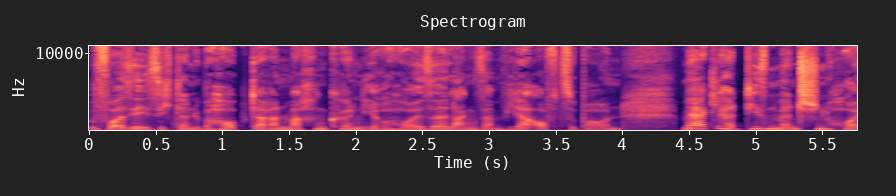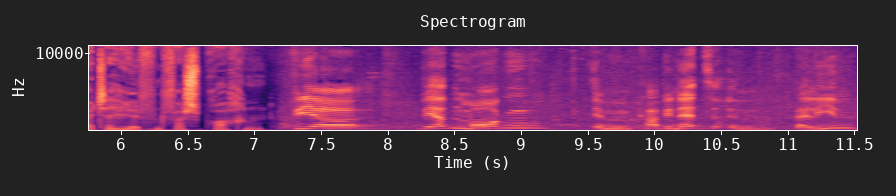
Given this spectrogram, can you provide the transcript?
bevor sie sich dann überhaupt daran machen können, ihre Häuser langsam wieder aufzubauen. Merkel hat diesen Menschen heute Hilfen versprochen. Wir werden morgen im Kabinett in Berlin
